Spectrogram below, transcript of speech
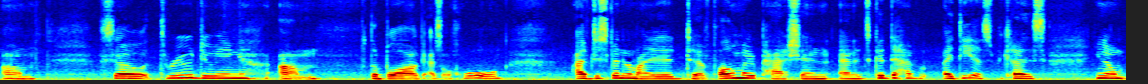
Um, so through doing um, the blog as a whole, I've just been reminded to follow my passion, and it's good to have ideas because, you know,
